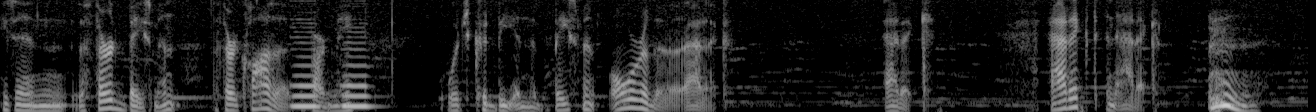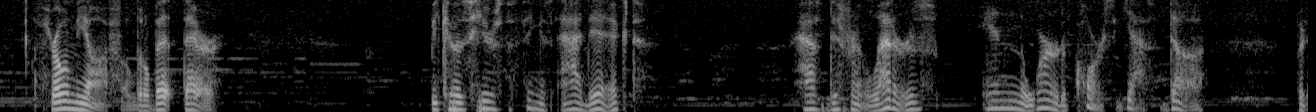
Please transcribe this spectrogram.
He's in the third basement, the third closet, pardon me, which could be in the basement or the attic. Attic. Addict and attic. Throwing me off a little bit there. Because here's the thing is addict has different letters in the word, of course. Yes, duh. But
